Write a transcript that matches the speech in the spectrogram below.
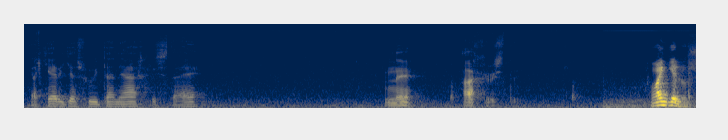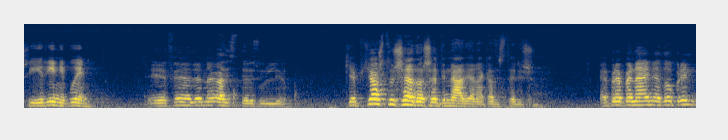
Στα χέρια σου ήταν άχρηστα, ε. Ναι, άχρηστα. Ο Άγγελος, η Ειρήνη που είναι. Ε, φαίνεται να καθυστερήσουν λίγο. Και ποιος τους έδωσε την άδεια να καθυστερήσουν; Έπρεπε να είναι εδώ πριν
